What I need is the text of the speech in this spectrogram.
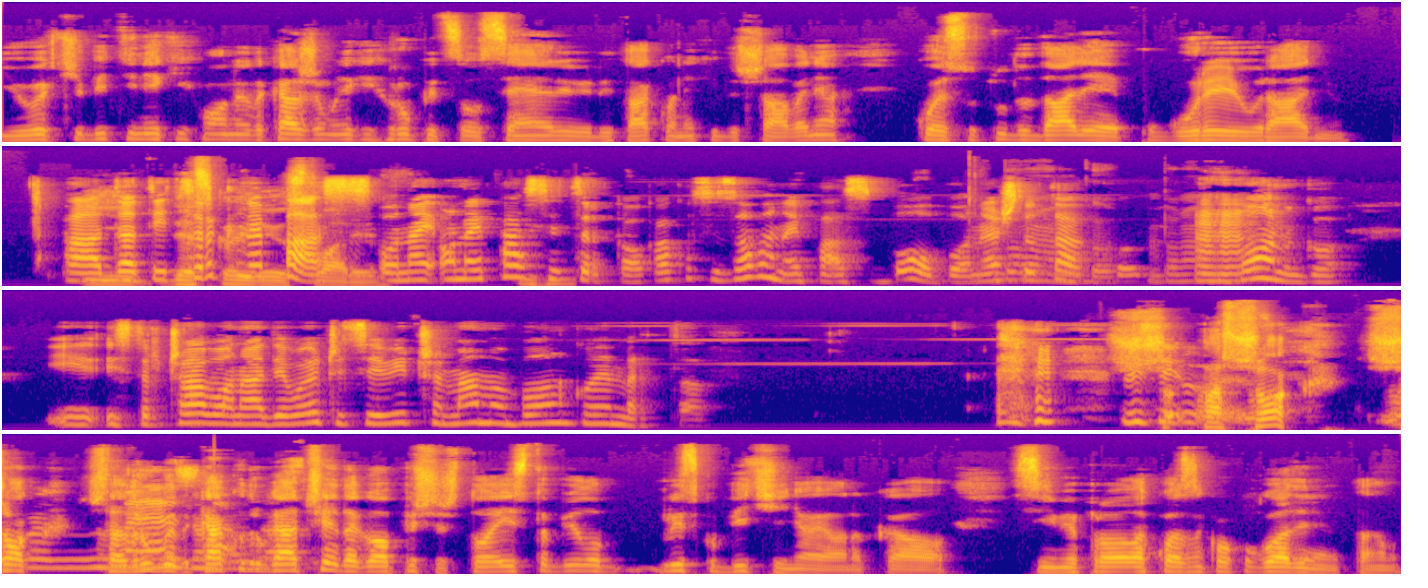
i uvek će biti nekih, ono da kažemo, nekih rupica u scenariju ili tako, nekih dešavanja koje su tu da dalje poguraju u radnju. Pa i da ti crkne pas, stvari. onaj, onaj pas je Mhm. crkao, kako se zove onaj pas? Bobo, nešto Bongo, tako. Bongo. Bongo. I istrčavao na djevojčice i viče, mama, Bongo je mrtav. Mislim, pa šok, šok. Šta drugo, znam, kako drugačije da ga opišeš? To je isto bilo blisko biće njoj, ono kao, si im je provela ko zna koliko godina tamo.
